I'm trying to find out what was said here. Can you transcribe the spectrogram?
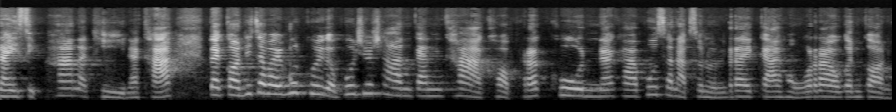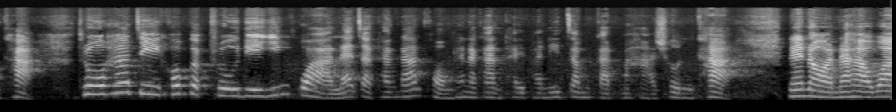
ใน 15 นาทีนะคะ แต่ก่อนที่จะไปพูดคุยกับผู้เชี่ยวชาญกันค่ะขอบพระคุณนะคะ ผู้สนับสนุนรายการของเรากันก่อนค่ะ True 5G คบกับ True ดียิ่งกว่า และจากทางด้านของธนาคารไทยพาณิชย์จำกัดมหาชนค่ะ แน่นอนนะคะว่า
